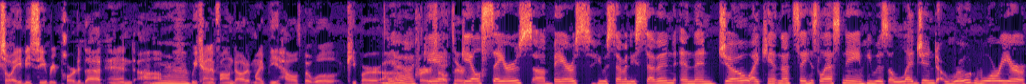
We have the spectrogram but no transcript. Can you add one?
So ABC reported that, and um, Yeah. we kind of found out it might be health, but we'll keep our uh, yeah, prayers Gale, out there. Gale Sayers, uh, Bears. He was seventy-seven, and then Joe. I can't not say his last name. He was a legend, road warrior,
